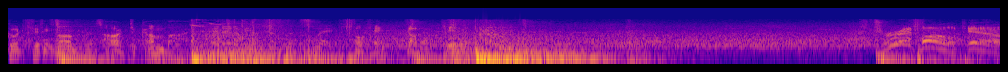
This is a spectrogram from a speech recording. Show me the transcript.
Good fitting armor is hard to come by. An enemy has been slain. Okay, double kill. Kill!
